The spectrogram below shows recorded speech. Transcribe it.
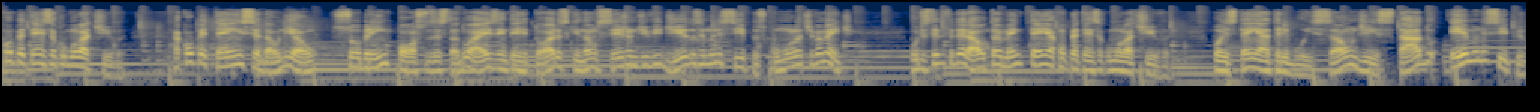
Competência cumulativa. A competência da União sobre impostos estaduais em territórios que não sejam divididos em municípios cumulativamente o Distrito Federal também tem a competência cumulativa, pois tem atribuição de Estado e município.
